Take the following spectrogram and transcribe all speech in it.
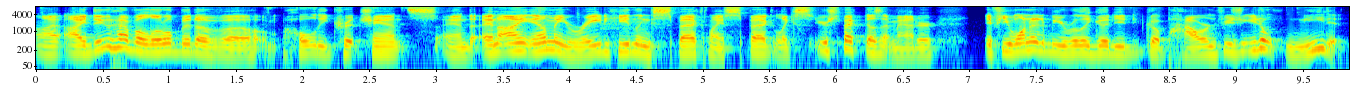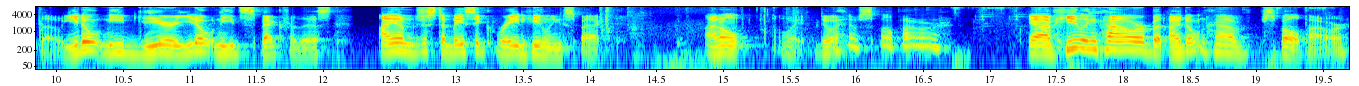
I, I do have a little bit of a holy crit chance, and and I am a raid healing spec. My spec, like, your spec doesn't matter. If you wanted to be really good, you'd go power infusion. You don't need it, though. You don't need gear. You don't need spec for this. I am just a basic raid healing spec. I don't... Wait, do I have spell power? Yeah, I have healing power, but I don't have spell power.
